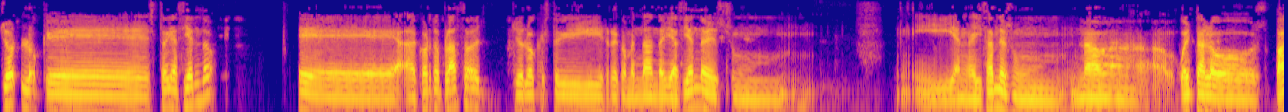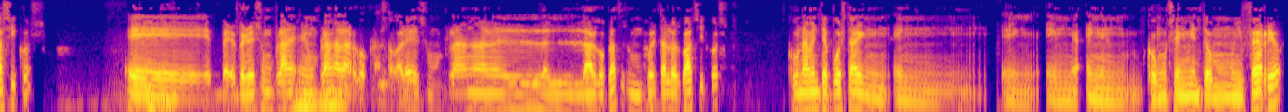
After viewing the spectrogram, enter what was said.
yo lo que estoy haciendo eh, a corto plazo, yo lo que estoy recomendando y haciendo es un, y analizando es una vuelta a los básicos, eh, pero, es un plan, un plan a largo plazo, ¿vale? Es un plan a largo plazo, es una vuelta a los básicos con una mente puesta en, en, en, con un seguimiento muy férreo,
